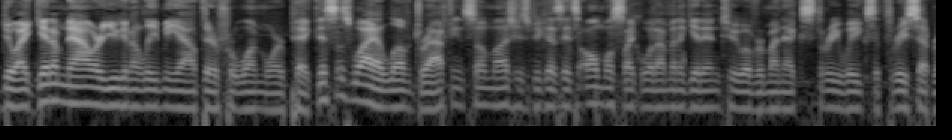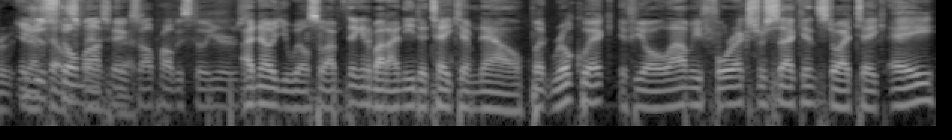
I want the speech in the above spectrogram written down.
Do I get him now, or are you going to leave me out there for one more pick? This is why I love drafting so much. Is because it's almost like what I'm going to get into over my next three weeks of three separate. You NFL just stole my fantasy pick, so I'll probably steal yours. I know you will. So I'm thinking about I need to take him now. But real quick, if you'll allow me four extra seconds, do I take A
